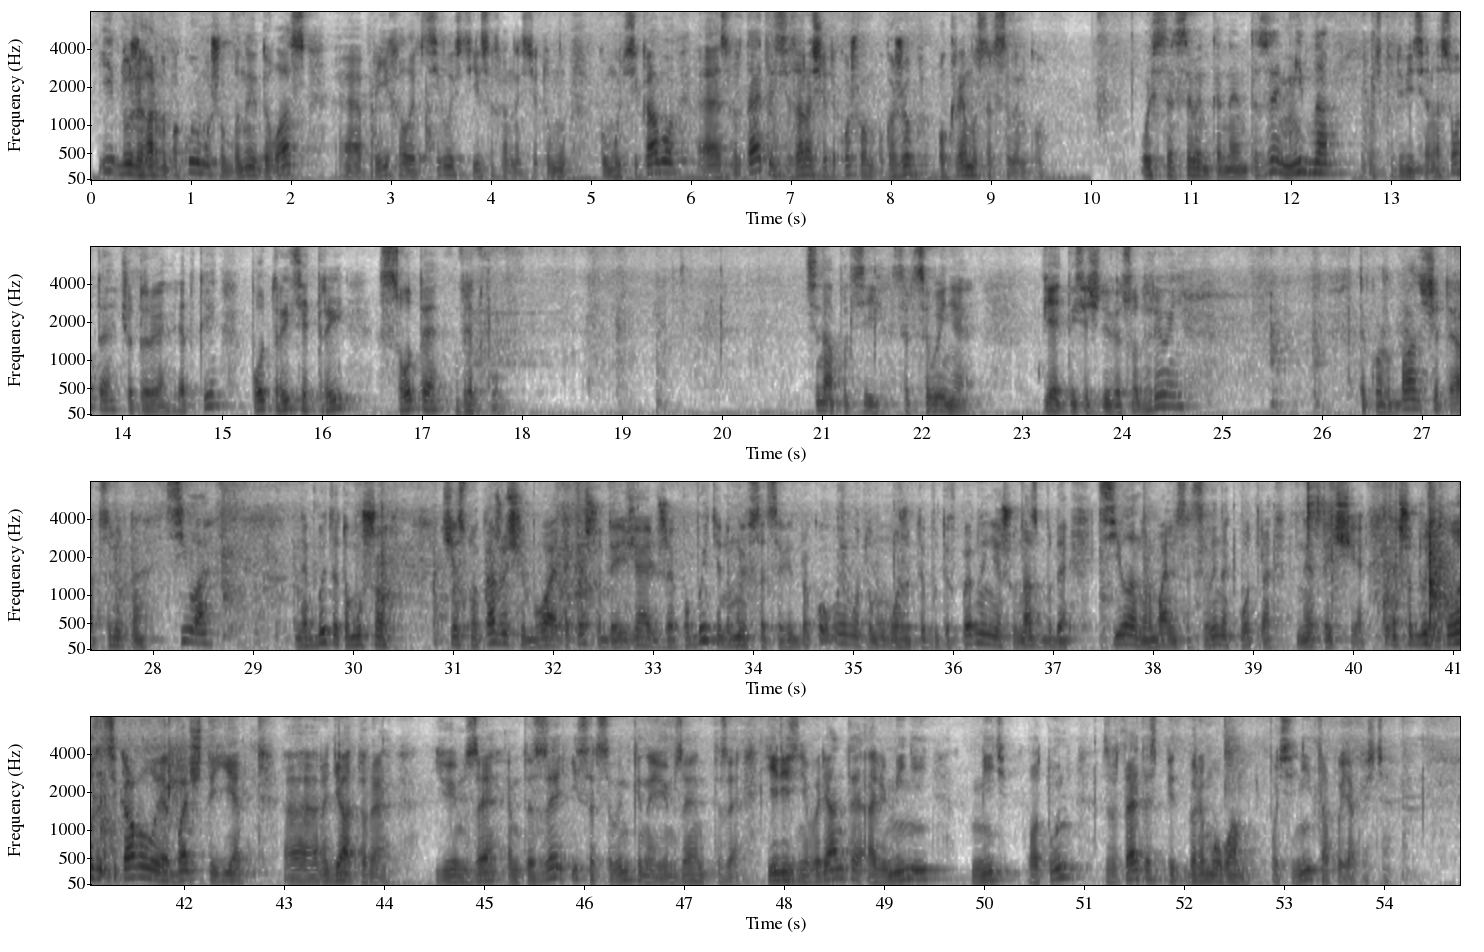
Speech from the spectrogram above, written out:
І дуже гарно пакуємо, щоб вони до вас е, приїхали в цілості і сохранності. Тому, кому цікаво, е, звертайтесь зараз ще також вам покажу окрему серцевинку. Ось серцевинка на МТЗ, мідна. Ось подивіться на соти, 4 рядки по 33 соти в рядку. Ціна по цій серцевині 5900 гривень. Також бачите, абсолютно ціла, не бита, тому що, чесно кажучи, буває таке, що доїжджають вже побиті, але ми все це відбраковуємо, тому можете бути впевнені, що у нас буде ціла нормальна серцевина, котра не тече. Так що, друзі, кого зацікавило, як бачите, є е, радіатори. UMZ МТЗ і серцевинки на UMZ МТЗ. Є різні варіанти: алюміній, мідь, латунь. Звертайтесь, підберемо вам по ціні та по якості.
